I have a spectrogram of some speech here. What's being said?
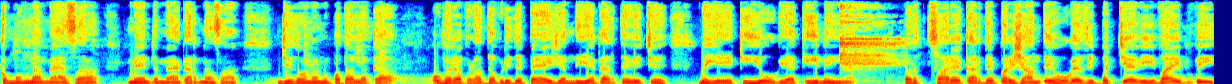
ਕਮਾਉਣਾ ਮੈਂ ਸਾਂ ਮਿਹਨਤ ਮੈਂ ਕਰਨਾ ਸਾਂ। ਜਦੋਂ ਉਹਨਾਂ ਨੂੰ ਪਤਾ ਲੱਗਾ ਉਹ ਫਿਰ ਅਫੜਾ ਦਫੜੀ ਤੇ ਪੈ ਹੀ ਜਾਂਦੀ ਹੈ ਘਰ ਦੇ ਵਿੱਚ ਵੀ ਇਹ ਕੀ ਹੋ ਗਿਆ, ਕੀ ਨਹੀਂ ਹੈ। ਪਰ ਸਾਰੇ ਘਰ ਦੇ ਪਰੇਸ਼ਾਨ ਤੇ ਹੋ ਗਏ ਸੀ, ਬੱਚੇ ਵੀ ਵਾਈਫ ਵੀ।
